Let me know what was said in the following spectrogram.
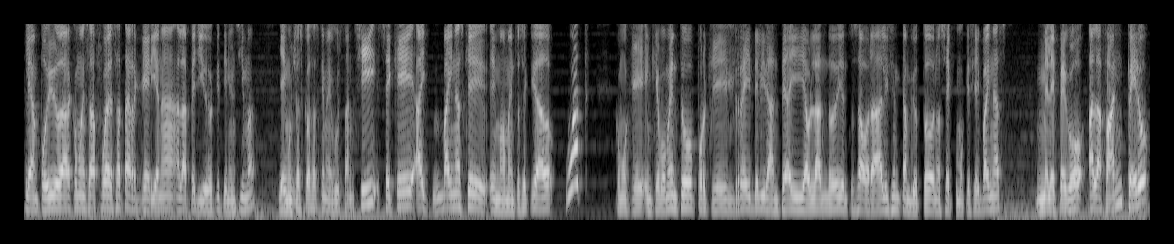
le han podido dar como esa fuerza Targaryen al apellido que tiene encima y hay muchas cosas que me gustan. Sí, sé que hay vainas que en momentos he quedado, ¿what? Como que en qué momento, porque el rey delirante ahí hablando y entonces ahora Alicent cambió todo, no sé, como que si hay vainas me le pegó al afán, pero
